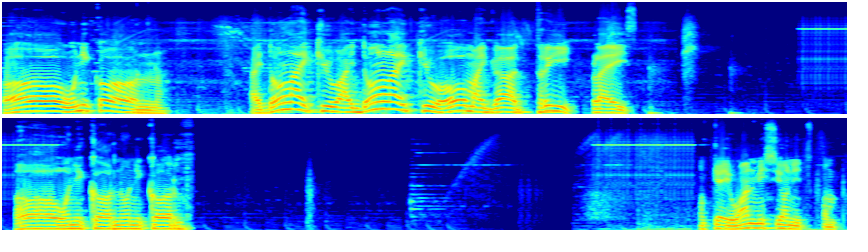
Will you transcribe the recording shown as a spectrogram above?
Oh, unicorn. I don't like you. I don't like you. Oh my god. Three place. Oh, unicorn, unicorn. Okay, one mission is complete.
